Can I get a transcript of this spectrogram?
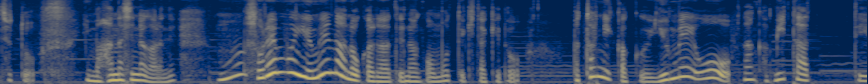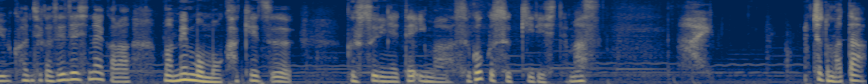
ちょっと今話しながらねんそれも夢なのかなってなんか思ってきたけど、まあ、とにかく夢をなんか見たっていう感じが全然しないから、まあ、メモもかけずぐっすり寝て今すごくすっきりしてます。はい。ちょっとまたや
